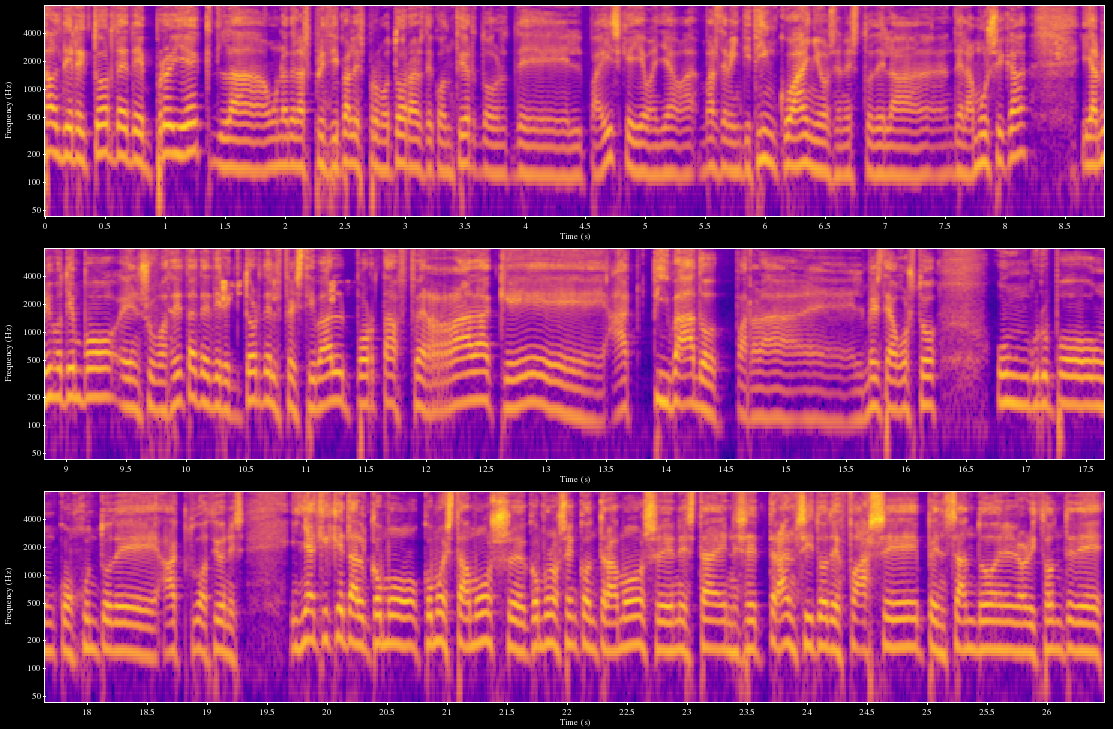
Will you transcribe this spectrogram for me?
al director de The Project, la, una de las principales promotoras de conciertos del país, que llevan ya más de 25 años en esto de la, de la música, y al mismo tiempo en su faceta de director del festival Porta Ferrada, que ha activado para eh, el mes de agosto un grupo, un conjunto de actuaciones. Iñaki, ¿qué tal? ¿Cómo, cómo estamos? Eh, ¿Cómo nos encontramos en, esta, en ese tránsito de fase, pensando en el horizonte de,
